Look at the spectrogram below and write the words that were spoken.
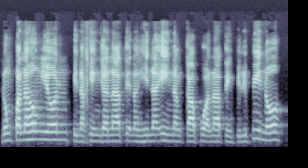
Nung panahong yon, pinakinggan natin ang hinaing ng kapwa nating Pilipino,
